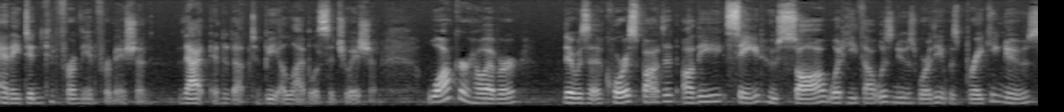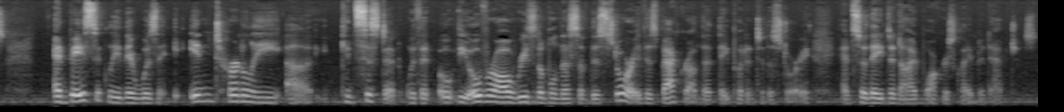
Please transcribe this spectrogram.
and they didn't confirm the information that ended up to be a libelous situation. Walker, however, there was a correspondent on the scene who saw what he thought was newsworthy. It was breaking news. And basically, there was internally uh, consistent with it, o- the overall reasonableness of this story, this background that they put into the story. And so they denied Walker's claim to damages.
